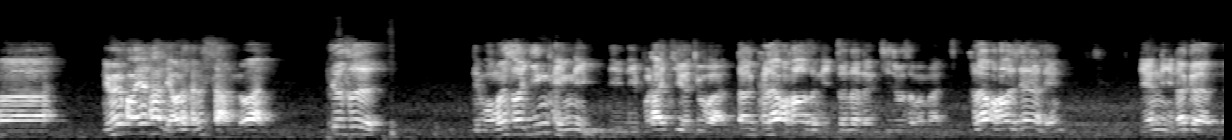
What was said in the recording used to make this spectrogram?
呃，你会发现他聊的很散乱，就是你我们说音频你你你不太记得住吧？但 Clubhouse 你真的能记住什么吗？Clubhouse 现在连连你那个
